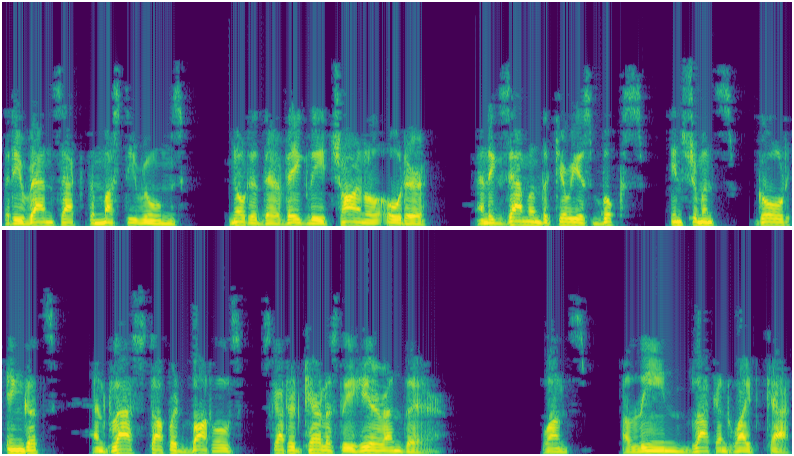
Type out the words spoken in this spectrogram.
that he ransacked the musty rooms, noted their vaguely charnel odor, and examined the curious books, instruments, gold ingots, and glass-stoppered bottles scattered carelessly here and there. Once, a lean, black-and-white cat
